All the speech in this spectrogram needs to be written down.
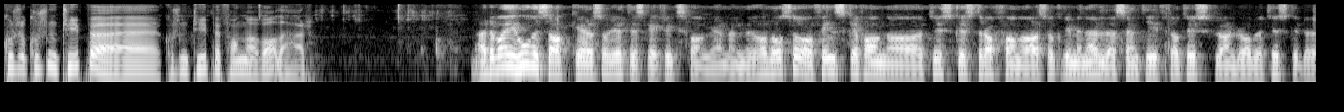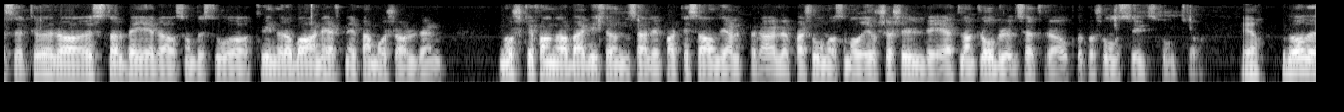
hvordan, type, hvordan type fanger var det her? Ja, det var i hovedsak sovjetiske krigsfanger, men du hadde også finske fanger, tyske straffanger, altså kriminelle sendt hit fra Tyskland. Du hadde tyske desertører, østarbeidere som besto av kvinner og barn helt ned i femårsalderen. norske fanger av begge kjønn, særlig partisanhjelpere eller personer som hadde gjort seg skyldig i et eller annet lovbrudd sett fra okkupasjonssynspunkt. Ja. Og Du hadde,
